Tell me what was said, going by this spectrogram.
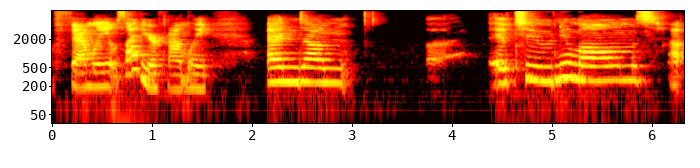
family outside of your family. And um, uh, to new moms, uh,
